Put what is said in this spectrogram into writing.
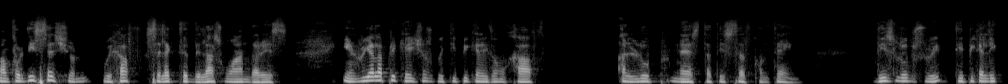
And for this session, we have selected the last one that is in real applications, we typically don't have a loop nest that is self-contained. These loops typically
